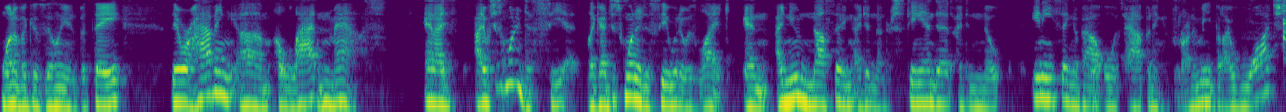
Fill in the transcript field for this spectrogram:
one of a gazillion, but they they were having um, a Latin mass, and I I just wanted to see it. Like I just wanted to see what it was like, and I knew nothing. I didn't understand it. I didn't know anything about what was happening in front of me. But I watched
